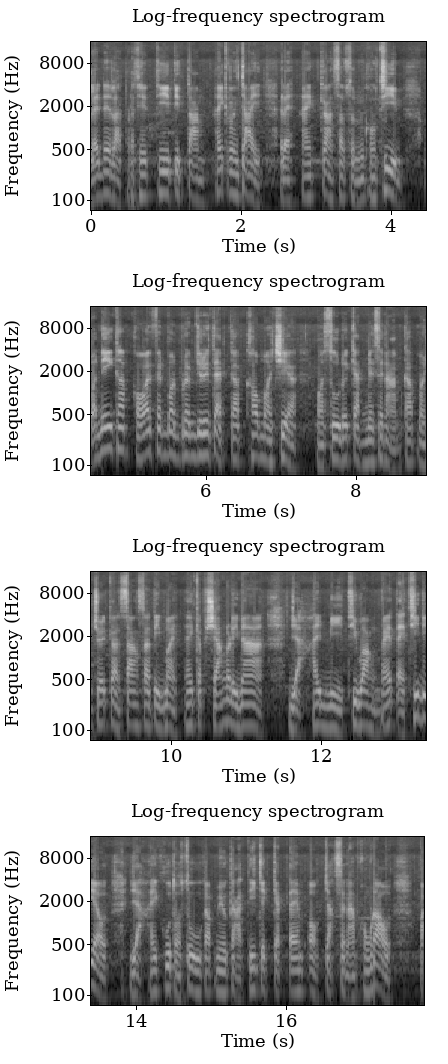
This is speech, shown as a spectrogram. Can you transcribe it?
และในหลายประเทศที่ติดตามให้กำลังใจ และให้การสนับสนุนของทีม วันนี้ครับขอให้แฟนบอลบุรีรัมย์ยูไนเต็ดครับเข้ามาเชียร์มาสู้ด้วยกันในสนามครับมาช่วยกันสร้างสถิติใหม่ให้กับช้างอารีนาอย่าให้มีที่ว่างแม้แต่ที่เดียว อย่าให้คู่ต่อสู้ครับมีโอกาสที่จะเก็บแต้มออกจากสนามของเรา ไป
